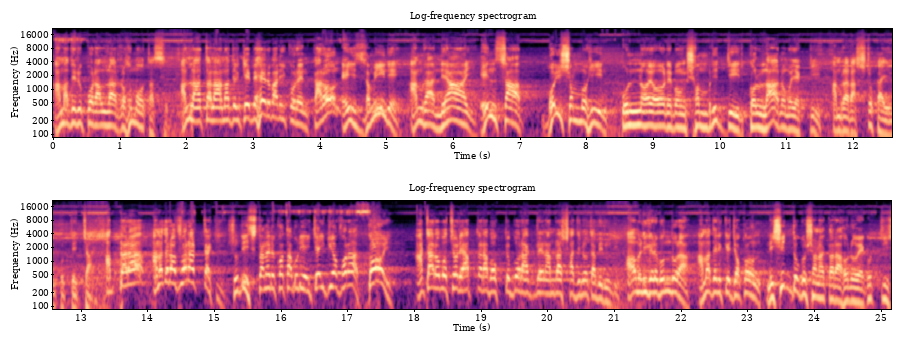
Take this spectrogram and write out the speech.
আমাদের উপর আল্লাহর রহমত আছে। আল্লাহ তালা আমাদেরকে মেহরবানি করেন, কারণ এই জমিনে আমরা ন্যায়, ইনসাফ, বৈষম্যহীন, উন্নয়ন এবং সমৃদ্ধির কল্যাণময় একটি আমরা রাষ্ট্র কায়েম করতে চাই। আপনারা, আমাদের অপরাধটা কি? শুধু ইসলামের কথা বলি, এইটাই কি অপরাধ? কই? আঠারো বছরে আপনারা বক্তব্য রাখলেন, আমরা স্বাধীনতা বিরোধী। আওয়ামী লীগের বন্ধুরা, আমাদেরকে যখন নিষিদ্ধ ঘোষণা করা হলো একত্রিশ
